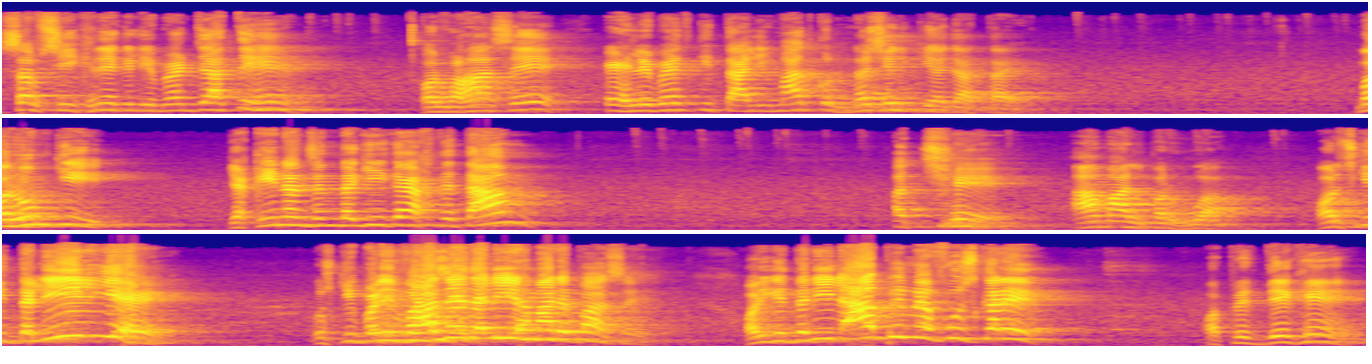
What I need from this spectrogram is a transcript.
सब सीखने के लिए बैठ जाते हैं और वहाँ से अहल बैत की तालीमत को नशर किया जाता है। मरहूम की यकीन ज़िंदगी का अख्ताम अच्छे आमाल पर हुआ। और उसकी दलील ये है, उसकी बड़ी वाज दलील हमारे पास है। और ये दलील आप भी महफूज करें और फिर देखें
